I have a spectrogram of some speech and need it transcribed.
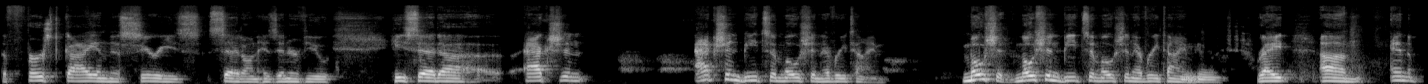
the first guy in this series said on his interview. He said, uh, "Action, action beats emotion every time. Motion, motion beats emotion every time, mm-hmm. right?" Um, and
